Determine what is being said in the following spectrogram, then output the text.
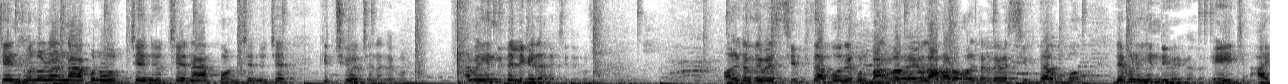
চেঞ্জ হলো না না কোনো চেঞ্জ হচ্ছে, না ফন্ট চেঞ্জ হচ্ছে কিচ্ছু হচ্ছে না, দেখুন। আমি হিন্দিতে লিখে দেখাচ্ছি, দেখুন। অল্টার দেবে শিফট দাববো, দেখুন, বাংলা হয়ে গেল, আবার অল্টার দেবে শিফট দাববো। দেখুন, হিন্দি হয়ে গেল এইচ আই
